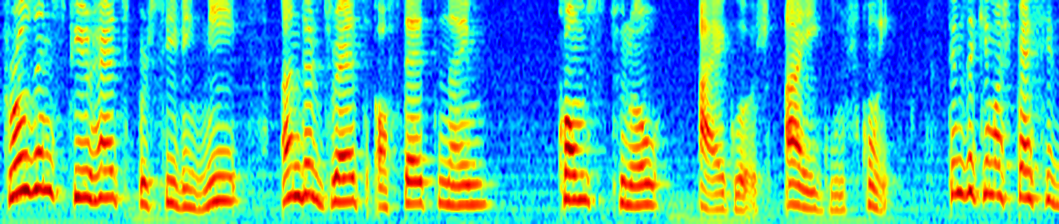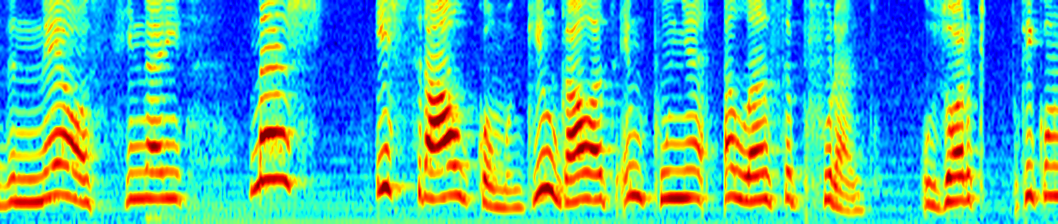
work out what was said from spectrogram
frozen spearhead perceiving me, under dread of that name comes to know Aeglos. Aeglos, com I. Temos aqui uma espécie de Neo-Scenery, mas isto será algo como Gil-galad empunha a lança perfurante. Os orcs ficam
